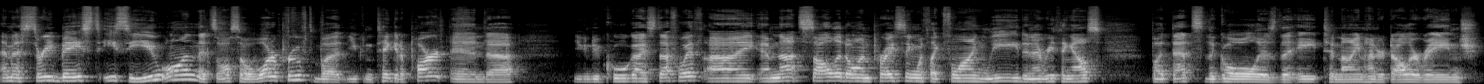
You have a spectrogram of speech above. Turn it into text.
MS3 based ECU on that's also waterproofed, but you can take it apart and uh, you can do cool guy stuff with. I am not solid on pricing with like flying lead and everything else but that's the goal is the eight to nine hundred dollar range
